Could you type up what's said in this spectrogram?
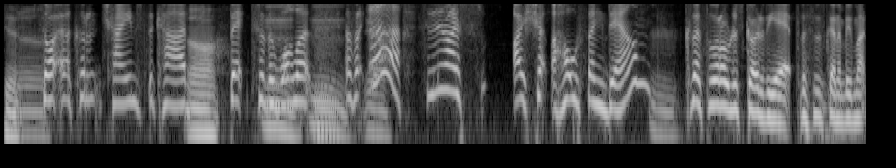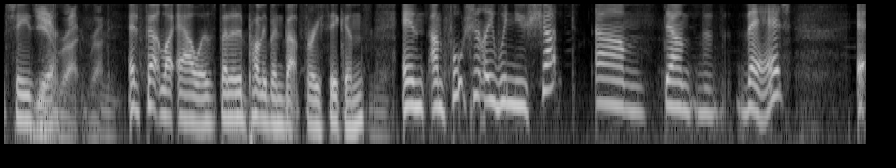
Yeah. So I, I couldn't change the card Oh. back to the wallet. I was like, ah. So then I, I shut the whole thing down because I thought I'll just go to the app. This is going to be much easier. Yeah, right, right. It felt like hours, but it had probably been about three seconds. And unfortunately, when you shut um, down th- that, eh,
